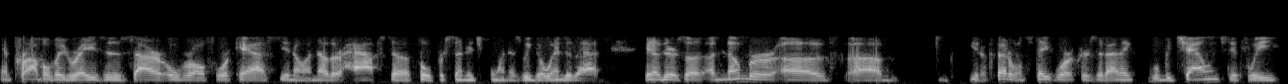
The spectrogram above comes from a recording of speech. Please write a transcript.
and probably raises our overall forecast, you know, another half to full percentage point as we go into that. You know, there's a, a number of, um, you know, federal and state workers that I think will be challenged if we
